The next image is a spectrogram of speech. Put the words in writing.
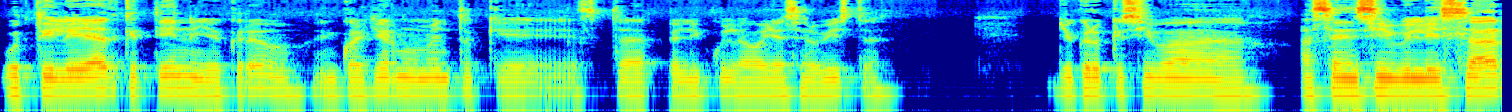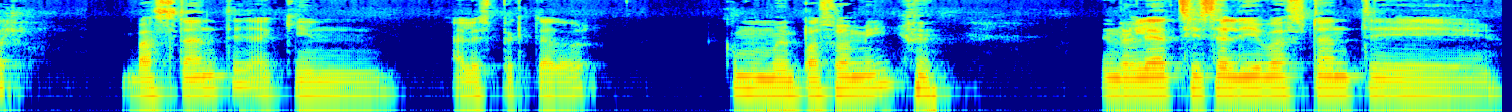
utilidad que tiene, yo creo, en cualquier momento que esta película vaya a ser vista. Yo creo que sí va a sensibilizar bastante a quien, al espectador, como me pasó a mí. en realidad sí salí bastante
